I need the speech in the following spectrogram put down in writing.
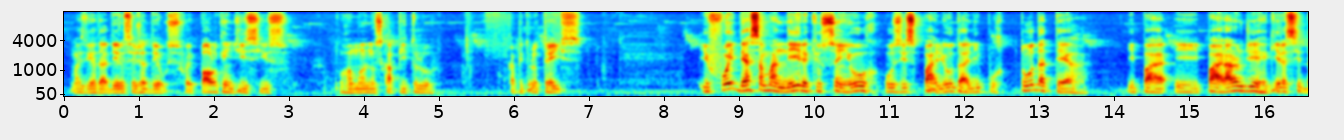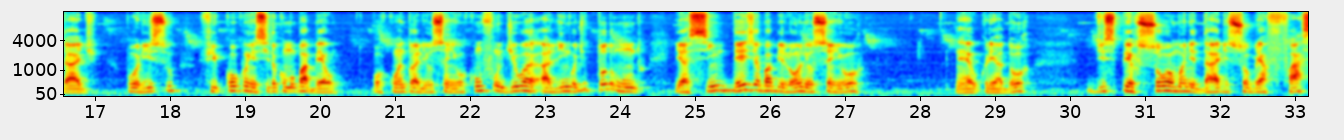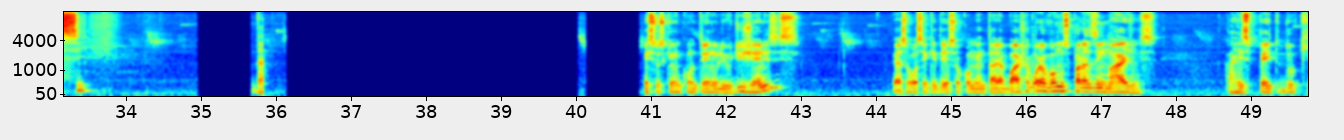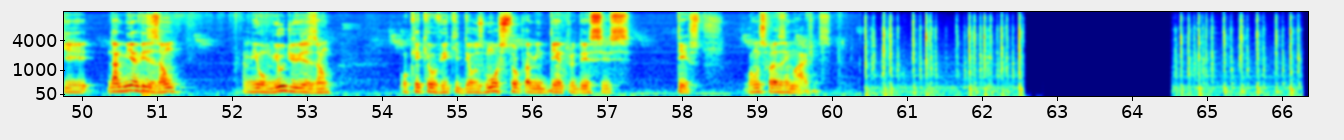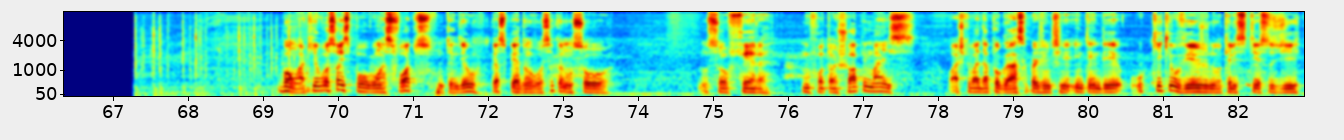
mas verdadeiro seja Deus. Foi Paulo quem disse isso no Romanos capítulo, capítulo 3. E foi dessa maneira que o Senhor os espalhou dali por toda a terra e, par e pararam de erguer a cidade. Por isso ficou conhecida como Babel, porquanto ali o Senhor confundiu a, a língua de todo mundo e assim, desde a Babilônia, o Senhor, né, o Criador, dispersou a humanidade sobre a face Isso que eu encontrei no livro de Gênesis. Peço a você que deixe seu comentário abaixo. Agora vamos para as imagens a respeito do que, na minha visão, a minha humilde visão, o que, que eu vi que Deus mostrou para mim dentro desses textos. Vamos para as imagens. Bom, aqui eu vou só expor algumas fotos, entendeu? Peço perdão a você que eu não sou não sou fera no Photoshop, mas acho que vai dar para o gasto para a gente entender o que, que eu vejo naqueles textos de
